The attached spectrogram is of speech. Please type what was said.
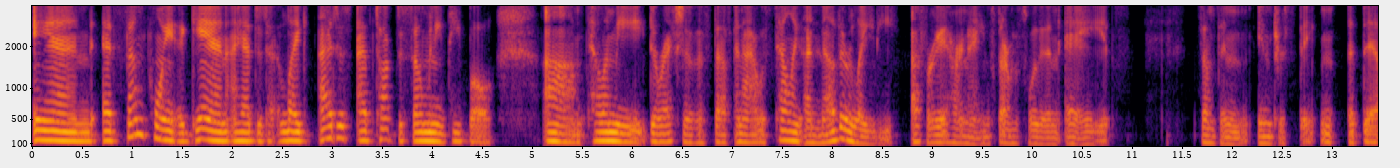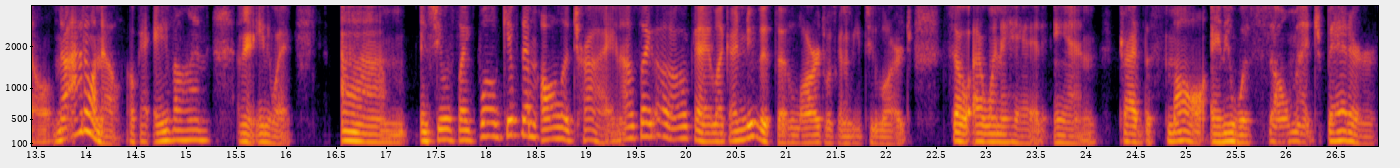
And at some point again, I had to t- like I just I've talked to so many people um telling me directions and stuff and I was telling another lady, I forget her name, starts with an A. It's something interesting. Adele. No, I don't know. Okay, Avon. I mean, anyway. Um, and she was like, "Well, give them all a try." And I was like, "Oh, okay." Like I knew that the large was going to be too large. So I went ahead and tried the small, and it was so much better.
